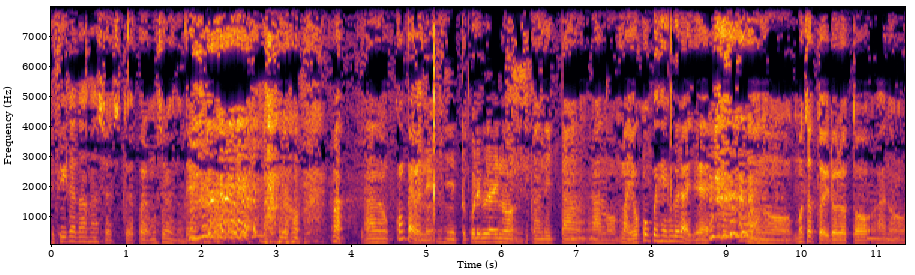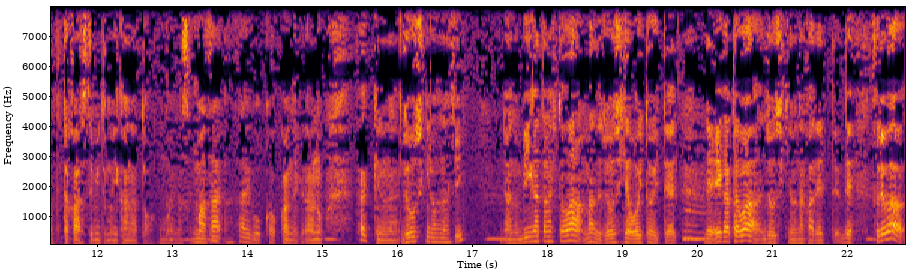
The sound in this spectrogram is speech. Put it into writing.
血液型の話はちょっとやっぱり面白いので、あの、まあ、あの、今回はね、えっ、と、これぐらいの時間で一旦、あの、まあ、予告編ぐらいで、あの、もうちょっといろいろと、あの、戦わせてみてもいいかなと思います。まあ、さ最後かわかんないけど、あの、さっきのね、常識の話あの B 型の人はまず常識は置いといて、で A 型は常識の中でってでそれは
